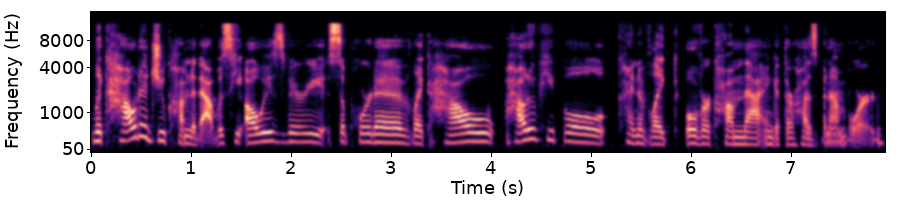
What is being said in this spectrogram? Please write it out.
like how did you come to that was he always very supportive like how how do people kind of like overcome that and get their husband on board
